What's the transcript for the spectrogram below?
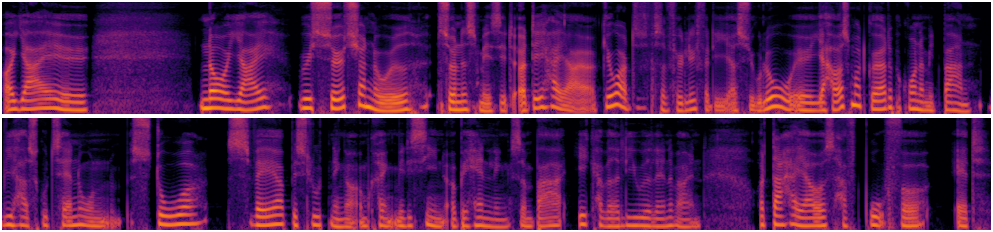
Og jeg, øh, når jeg researcher noget sundhedsmæssigt, og det har jeg gjort selvfølgelig, fordi jeg er psykolog. Øh, jeg har også måttet gøre det på grund af mit barn. Vi har skulle tage nogle store svære beslutninger omkring medicin og behandling, som bare ikke har været lige ud af landevejen. Og der har jeg også haft brug for at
